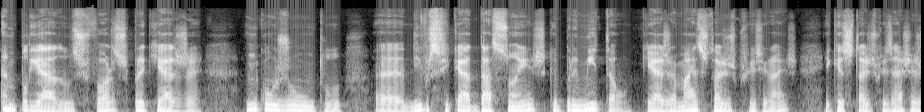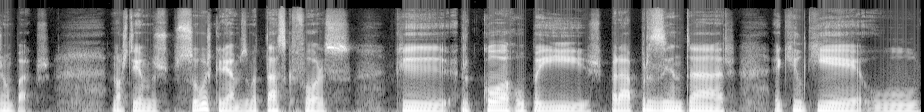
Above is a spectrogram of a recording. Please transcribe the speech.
ampliado os esforços para que haja um conjunto uh, diversificado de ações que permitam que haja mais estágios profissionais e que esses estágios profissionais sejam pagos. Nós temos pessoas, criámos uma task force que percorre o país para apresentar aquilo que é o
